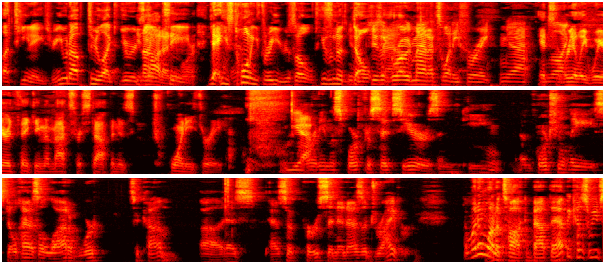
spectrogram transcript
a teenager, even up to like you're He's nineteen. anymore. yeah, he's twenty three years old. He's an He's, a, adult. he's a grown man at 23. Yeah. It's like, really weird thinking that Max Verstappen is 23. Yeah. Already in the sport for six years, and he unfortunately still has a lot of work to come uh, as as a person and as a driver. And we don't want to talk about that because we've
